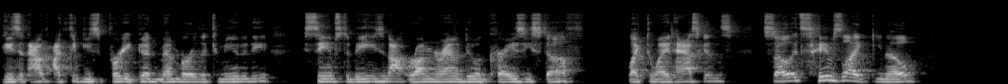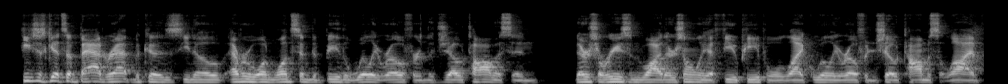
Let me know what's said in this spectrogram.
he's an out. I think he's a pretty good member of the community. Seems to be. He's not running around doing crazy stuff like Dwayne Haskins. So it seems like you know he just gets a bad rap because you know everyone wants him to be the Willie Roaf or the Joe Thomas, and there's a reason why there's only a few people like Willie Roaf and Joe Thomas alive.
